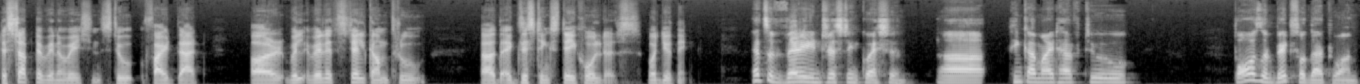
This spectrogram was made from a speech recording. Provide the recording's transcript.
disruptive innovations to fight that, or will will it still come through uh, the existing stakeholders? What do you think? That's a very interesting question. Uh, I think I might have to pause a bit for that one.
